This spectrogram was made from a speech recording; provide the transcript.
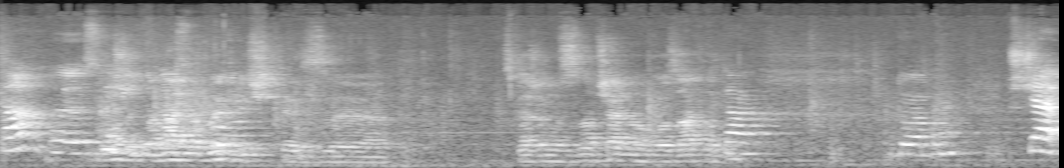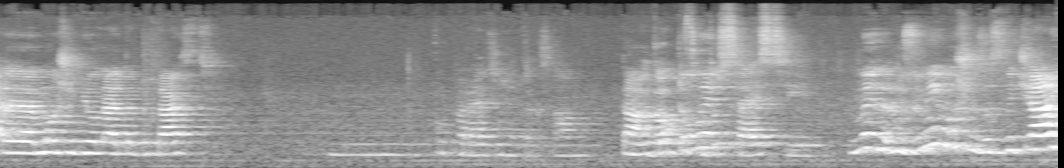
Так, е, скажіть, будь банально ласка. виключити з, е, скажімо, з навчального закладу. Так. Добре. Ще е, може Віолета додасть. Попередження так само. Так, тобто ми, до сесії. ми розуміємо, що зазвичай,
